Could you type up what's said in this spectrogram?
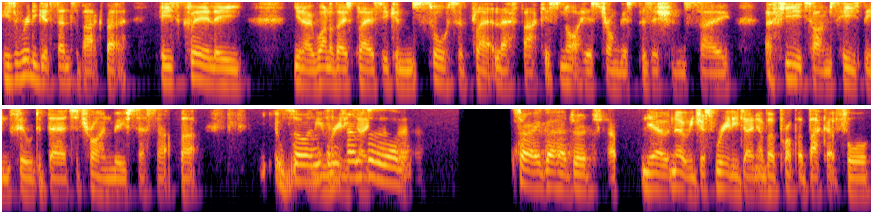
He's a really good centre back, but he's clearly, you know, one of those players who can sort of play at left back. It's not his strongest position. So a few times he's been fielded there to try and move Sess up, but So in, in really terms of the, sorry, go ahead, George. yeah, no, we just really don't have a proper backup for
